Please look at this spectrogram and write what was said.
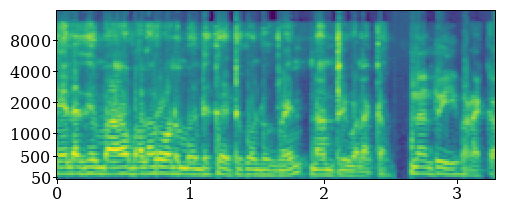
மேலதிகமாக வளரணும் என்று கேட்டுக்கொள்கிறேன். நன்றி வணக்கம். நன்றி வணக்கம்.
